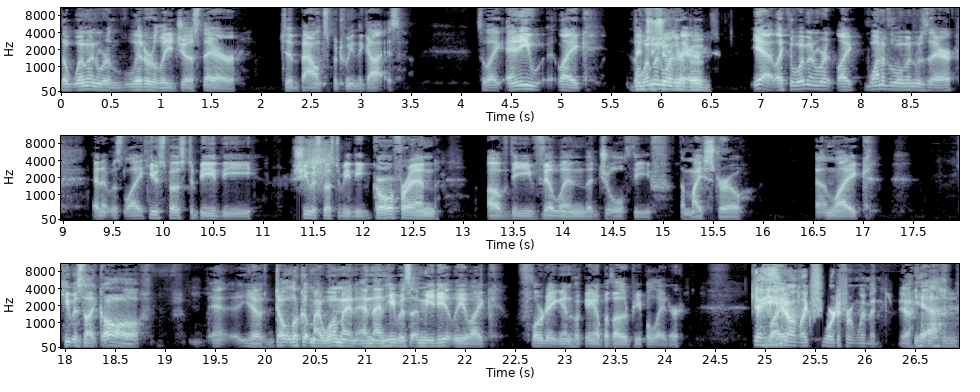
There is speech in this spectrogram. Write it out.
the women were literally just there to bounce between the guys. So like any like the And women were there. boobs. Yeah, like the women were like one of the women was there, and it was like he was supposed to be the she was supposed to be the girlfriend of the villain, the jewel thief, the maestro, and like he was like, oh, eh, you know, don't look at my woman, and then he was immediately like flirting and hooking up with other people later. yeah, he like- hit on like four different women. Yeah. Yeah, Mhm.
